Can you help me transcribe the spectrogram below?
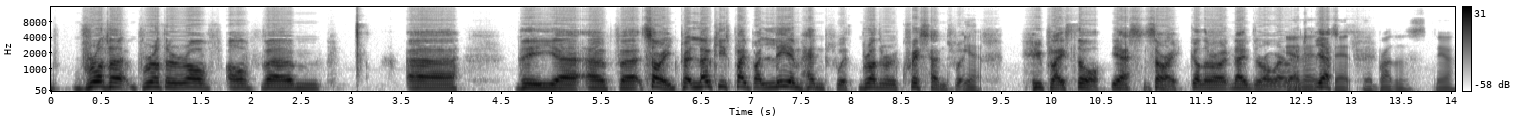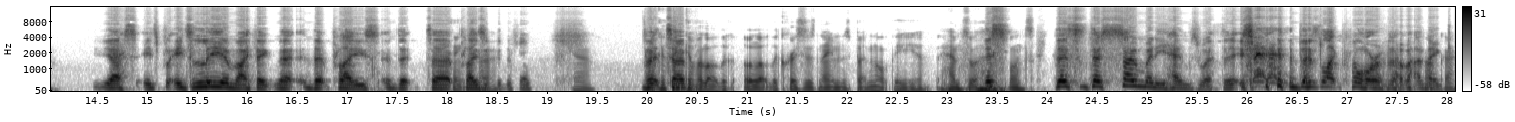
brother brother of of um, uh, the uh, of uh, sorry, but Loki's played by Liam Hemsworth, brother of Chris Hemsworth, Yeah, who plays Thor. Yes, sorry, got the right name the wrong way yeah, around. they're, yes, they're, they're brothers. Yeah, yes, it's it's Liam, I think that that plays that uh, plays so. it in the film. yeah. I can But think uh, of a lot of the a lot of the Chris's names, but not the, uh, the Hemsworth This- ones. there's there's so many Hemsworth. There's like four of them, I think. Okay.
